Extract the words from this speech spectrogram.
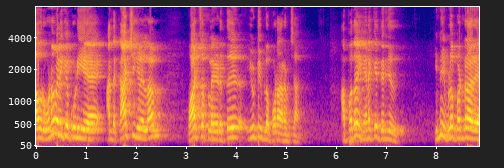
அவர் உணவளிக்கக்கூடிய அந்த காட்சிகள் எல்லாம் வாட்ஸ்அப்பில் எடுத்து யூடியூப்பில் போட ஆரம்பித்தாங்க அப்போ தான் எனக்கே தெரிஞ்சது இன்னும் இவ்வளோ பண்ணுறாரு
